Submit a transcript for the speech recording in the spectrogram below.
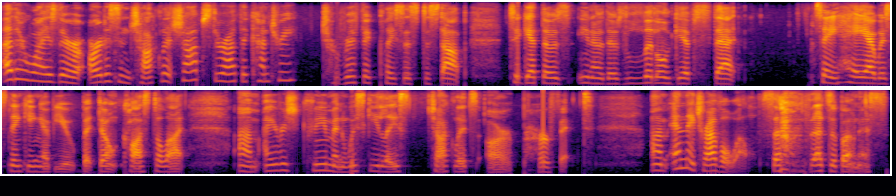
Otherwise, there are artisan chocolate shops throughout the country. Terrific places to stop to get those, you know, those little gifts that say, hey, I was thinking of you, but don't cost a lot. Um, Irish cream and whiskey laced chocolates are perfect. Um, and they travel well, so that's a bonus.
